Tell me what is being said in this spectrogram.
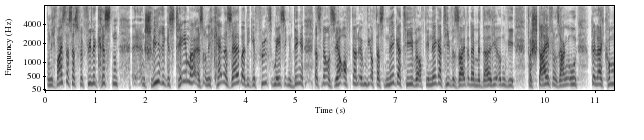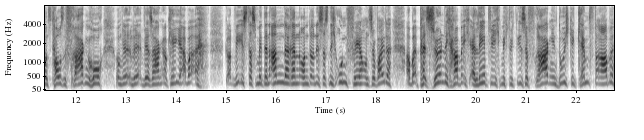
Und ich weiß, dass das für viele Christen äh, ein schwieriges Thema ist. Und ich kenne selber die gefühlsmäßigen Dinge, dass wir uns sehr oft dann irgendwie auf das Negative, auf die negative Seite der Medaille irgendwie versteifen und sagen, oh, gleich kommen uns tausend Fragen hoch. Und wir, wir, sagen, okay, ja, aber äh, Gott, wie ist das mit den anderen? Und, und ist das nicht unfair und so weiter? Aber persönlich habe ich erlebt, wie ich mich durch diese Fragen hindurch gekämpft habe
